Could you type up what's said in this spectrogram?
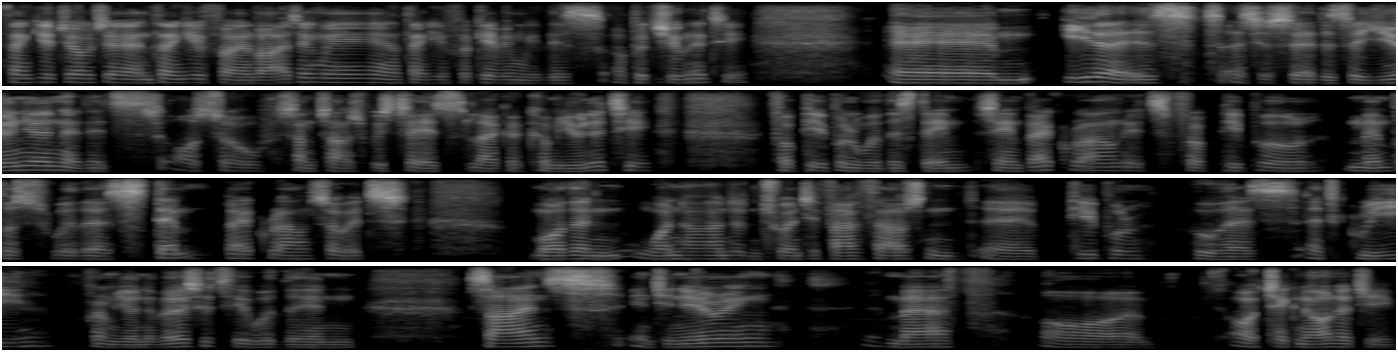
Thank you, Jyoti, and thank you for inviting me, and thank you for giving me this opportunity. Um, IDA is, as you said, it's a union, and it's also sometimes we say it's like a community for people with the same same background. It's for people members with a STEM background, so it's more than 125,000 uh, people who has a degree from university within science, engineering, math, or or technology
